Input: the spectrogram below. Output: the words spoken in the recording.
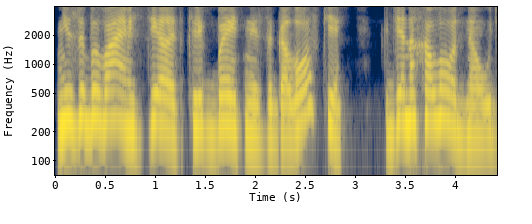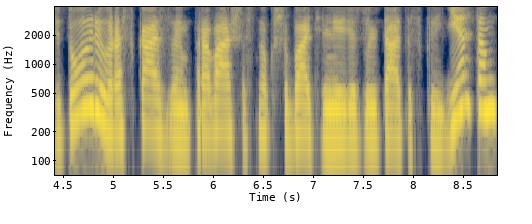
Не забываем сделать кликбейтные заголовки, где на холодную аудиторию рассказываем про ваши сногсшибательные результаты с клиентом,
